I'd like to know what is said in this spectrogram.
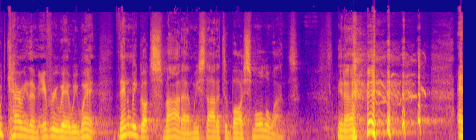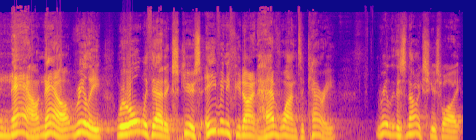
we'd carry them everywhere we went. Then we got smarter and we started to buy smaller ones, you know. and now, now, really, we're all without excuse. Even if you don't have one to carry, really, there's no excuse why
